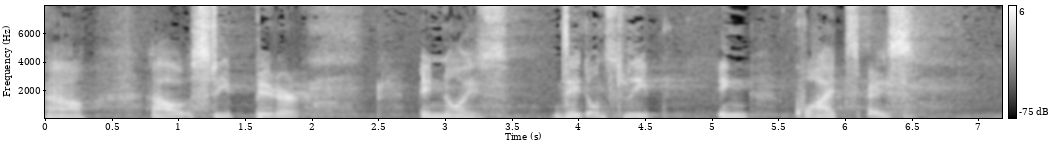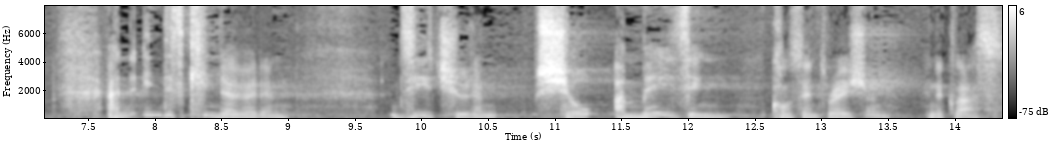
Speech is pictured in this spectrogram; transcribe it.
uh, uh, sleep better in noise. They don't sleep in quiet space. And in this kindergarten, these children show amazing concentration in the class.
